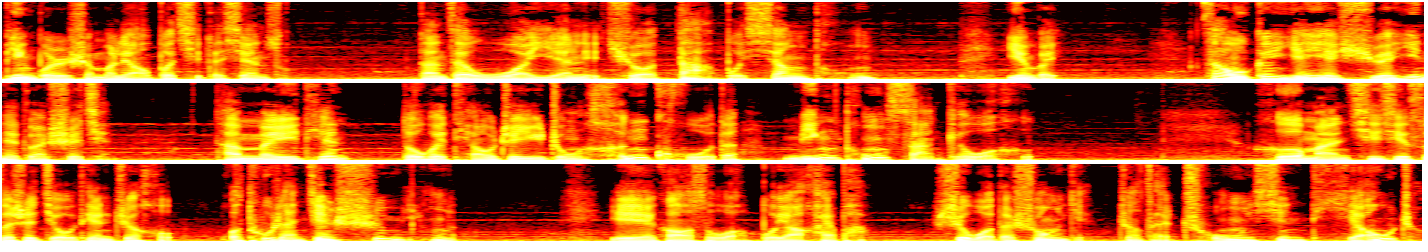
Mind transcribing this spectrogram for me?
并不是什么了不起的线索，但在我眼里却大不相同。因为，在我跟爷爷学艺那段时间，他每天。都会调制一种很苦的明铜散给我喝。喝满七七四十九天之后，我突然间失明了。爷爷告诉我不要害怕，是我的双眼正在重新调整。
